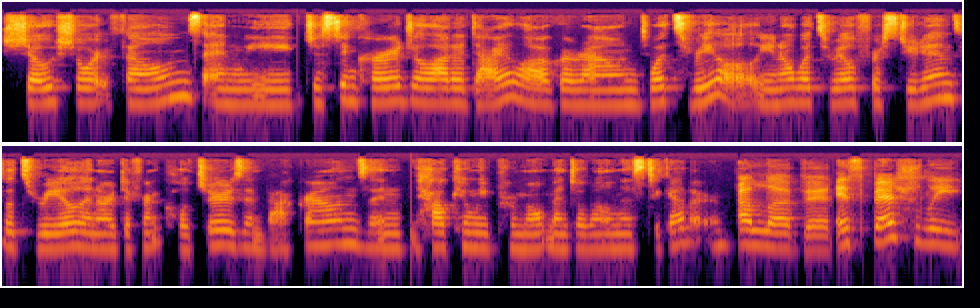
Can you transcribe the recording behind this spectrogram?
show short films and we just encourage a lot of dialogue around what's real you know what's real for students what's real in our different cultures and backgrounds and how can we promote mental wellness together. I love it especially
